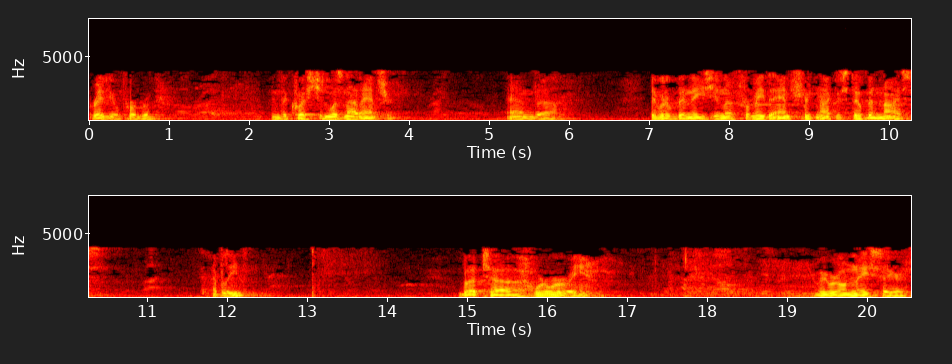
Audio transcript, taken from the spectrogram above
radio program. And the question was not answered. And uh, it would have been easy enough for me to answer it, and I could have still been nice, I believe. But uh, where were we? We were on naysayers.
